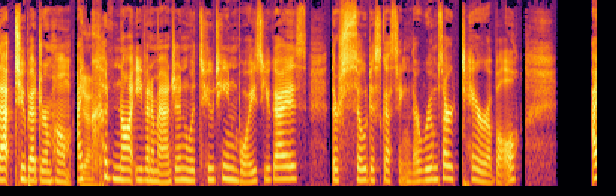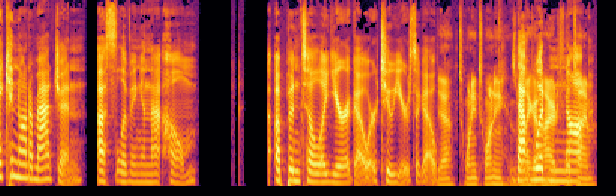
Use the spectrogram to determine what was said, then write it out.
that two bedroom home. I Yeah. could not even imagine with two teen boys, you guys. They're so disgusting. Their rooms are terrible. I cannot imagine us living in that home. up until a year ago or two years ago. Yeah, 2020 is That when I got would not- time.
